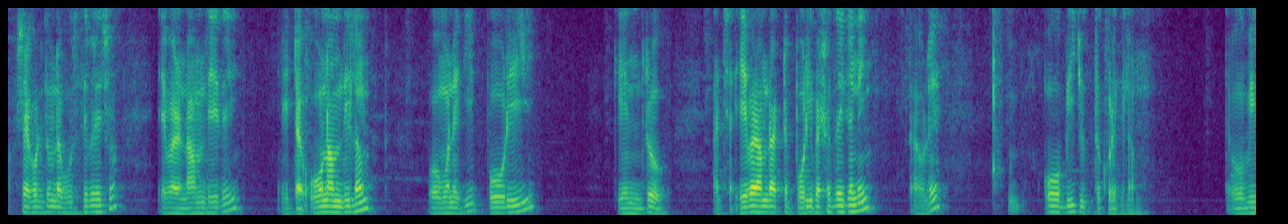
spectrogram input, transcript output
আশা করি তোমরা বুঝতে পেরেছ। এবার নাম দিয়ে দেই। এটা ও নাম দিলাম। ও মানে কি? পরি কেন্দ্র। আচ্ছা এবার আমরা একটা পরিবেশা দেখে নিই। তাহলে ও বি যুক্ত করে দিলাম। তা ও বি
